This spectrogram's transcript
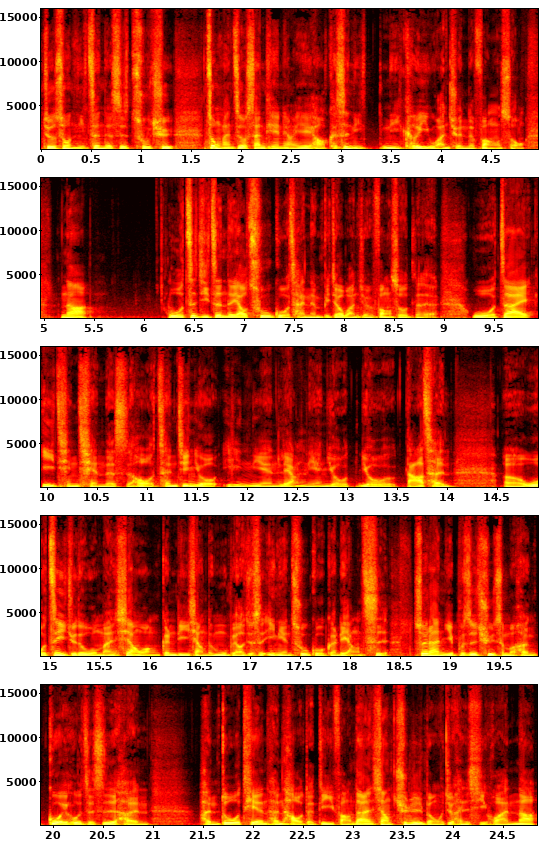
就是说，你真的是出去，纵然只有三天两夜也好，可是你你可以完全的放松。那我自己真的要出国才能比较完全放松的人，我在疫情前的时候，曾经有一年两年有有达成，呃，我自己觉得我蛮向往跟理想的目标，就是一年出国个两次，虽然也不是去什么很贵或者是很。很多天很好的地方，当然像去日本我就很喜欢。那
